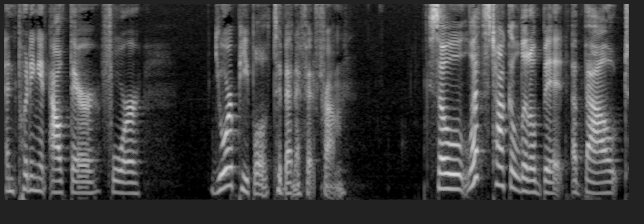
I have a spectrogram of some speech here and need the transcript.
and putting it out there for your people to benefit from. So let's talk a little bit about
